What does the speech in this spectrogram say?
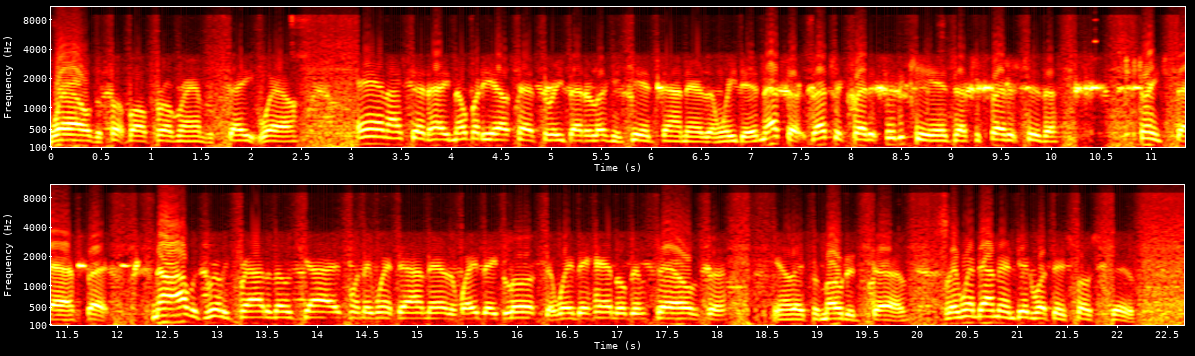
well the football program the state well. And I said hey nobody else had three better looking kids down there than we did. And that's a that's a credit to the kids. That's a credit to the strength staff. But no I was really proud of those guys when they went down there the way they looked the way they handled themselves uh, you know they promoted uh, they went down there and did what they're supposed to do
